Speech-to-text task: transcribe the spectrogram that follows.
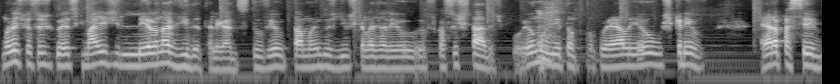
uma das pessoas que eu conheço que mais leram na vida, tá ligado? Se tu vê o tamanho dos livros que ela já leu, eu fico assustado. Tipo, eu não li tanto quanto ela e eu escrevo. Era para ser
